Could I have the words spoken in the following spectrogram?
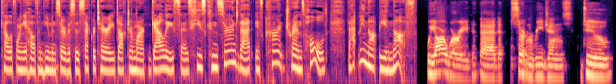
California Health and Human Services Secretary Dr. Mark Ghaly says he's concerned that if current trends hold, that may not be enough. We are worried that certain regions do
